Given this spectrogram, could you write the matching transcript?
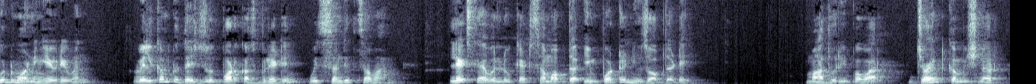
Good morning, everyone. Welcome to Deshdoot Podcast Bulletin with Sandeep Sawan. Let's have a look at some of the important news of the day. Madhuri Pawar, Joint Commissioner,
